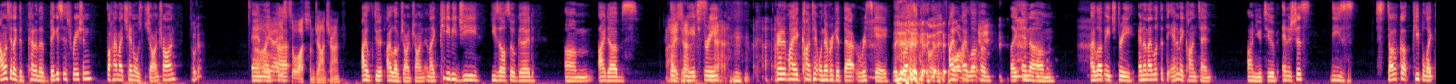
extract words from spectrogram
I want to say like the kind of the biggest inspiration behind my channel is JonTron. Okay. And oh, like yeah, I used uh, to watch some JonTron. I do. I love JonTron and like PBG. He's also good. Um, iDubbbz. H3H3. Yeah. Granted, my content will never get that risque, but I, I love him. Like, and um, I love H3. And then I looked at the anime content on YouTube, and it's just these stuck up people. Like,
